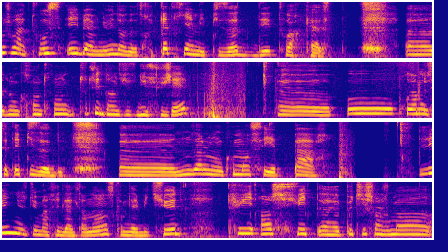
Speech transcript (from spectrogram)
Bonjour à tous et bienvenue dans notre quatrième épisode des Tourcast. Euh, donc rentrons tout de suite dans le vif du sujet. Euh, au programme de cet épisode, euh, nous allons commencer par les news du marché de l'alternance comme d'habitude. Puis ensuite, petit changement,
